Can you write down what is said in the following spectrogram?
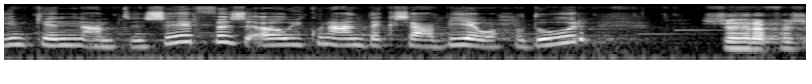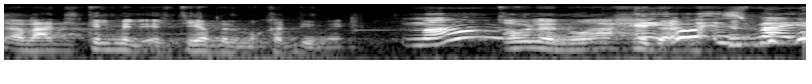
يمكن عم تنشهر فجأة ويكون عندك شعبية وحضور. شهرة فجأة بعد الكلمة اللي قلتيها بالمقدمة. ما؟ قولا واحدا. أيوه اجباري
